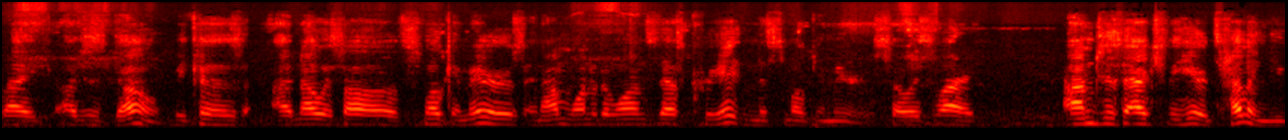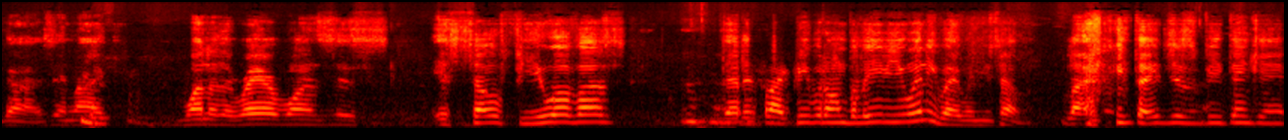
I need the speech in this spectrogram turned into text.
like I just don't because I know it's all smoke and mirrors, and I'm one of the ones that's creating the smoke and mirrors. So it's like I'm just actually here telling you guys, and like mm-hmm. one of the rare ones is it's so few of us mm-hmm. that it's like people don't believe you anyway when you tell them. Like they just be thinking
